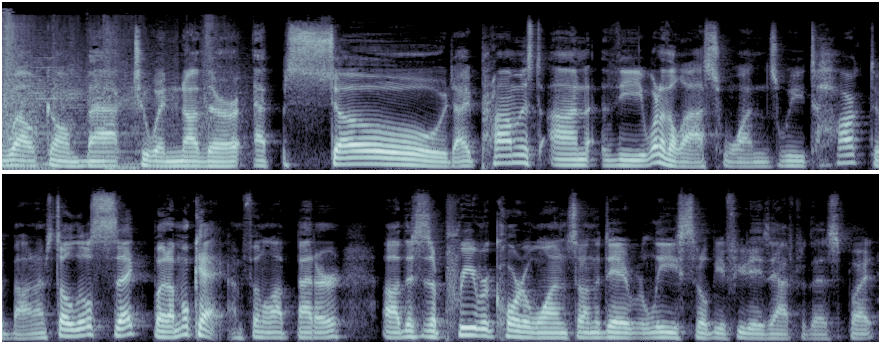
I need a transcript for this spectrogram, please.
Welcome back to another episode. I promised on the one of the last ones we talked about. I'm still a little sick, but I'm okay. I'm feeling a lot better. Uh, this is a pre-recorded one, so on the day of release, it'll be a few days after this. But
